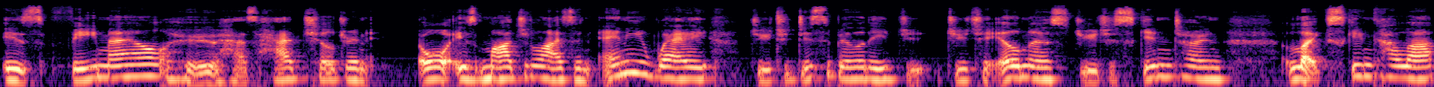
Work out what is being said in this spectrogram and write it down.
is female, who has had children or is marginalized in any way due to disability, due, due, to illness, due to skin tone, like skin color,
